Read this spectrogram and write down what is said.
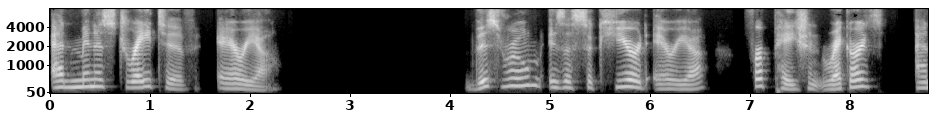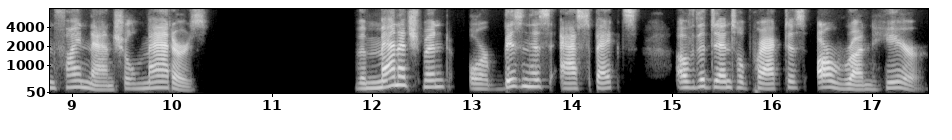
administrative area. This room is a secured area for patient records and financial matters. The management or business aspects of the dental practice are run here.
